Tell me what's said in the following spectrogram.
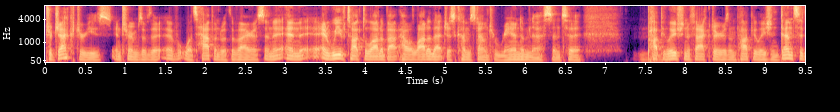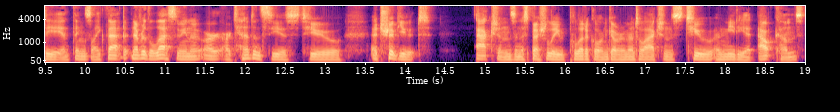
trajectories in terms of, the, of what's happened with the virus. And, and, and we've talked a lot about how a lot of that just comes down to randomness and to mm-hmm. population factors and population density and things like that. But nevertheless, I mean, our, our tendency is to attribute actions and especially political and governmental actions to immediate outcomes.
